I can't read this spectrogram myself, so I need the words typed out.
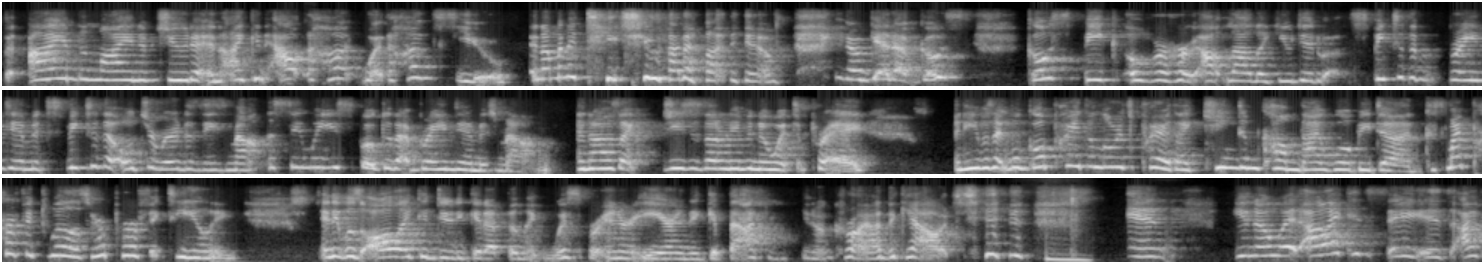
but I am the lion of Judah and I can out hunt what hunts you. And I'm going to teach you how to hunt him. You know, get up, go, go speak over her out loud like you did. Speak to the brain damage, speak to the ultra rare disease mountain the same way you spoke to that brain damage mountain. And I was like, Jesus, I don't even know what to pray. And he was like, Well, go pray the Lord's Prayer, thy kingdom come, thy will be done. Because my perfect will is her perfect healing. And it was all I could do to get up and like whisper in her ear and then get back and, you know, cry on the couch. mm. And you know what? All I can say is I've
